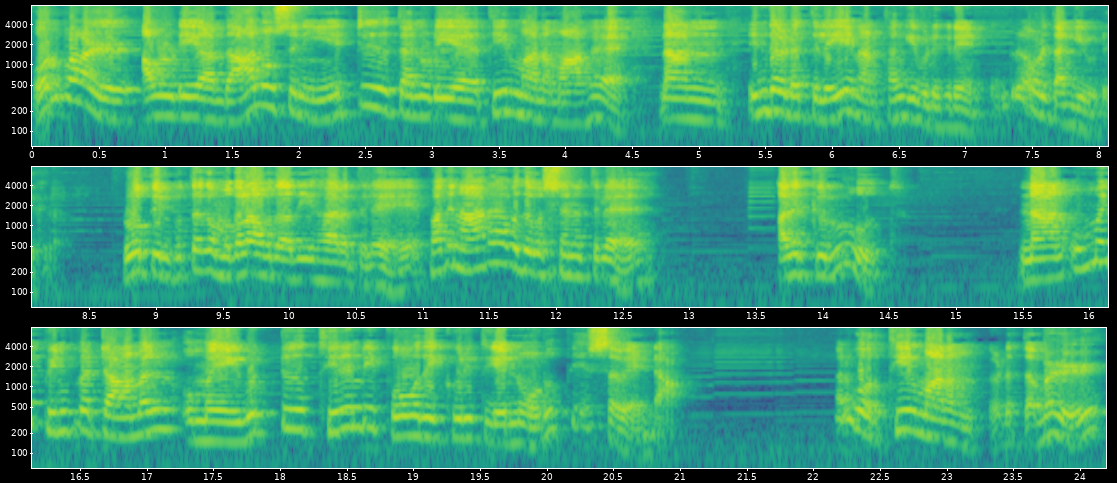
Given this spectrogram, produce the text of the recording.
ஒருவாள் அவளுடைய அந்த ஆலோசனை ஏற்று தன்னுடைய தீர்மானமாக நான் இந்த இடத்திலேயே நான் தங்கி விடுகிறேன் என்று அவள் தங்கி விடுகிறார் ரூத்தின் புத்தகம் முதலாவது அதிகாரத்திலே பதினாறாவது வசனத்துல அதற்கு ரூத் நான் உம்மை பின்பற்றாமல் உம்மை விட்டு திரும்பி போவதை குறித்து என்னோடு பேச வேண்டாம். ஒரு தீர்மானம் எடுத்தவள்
